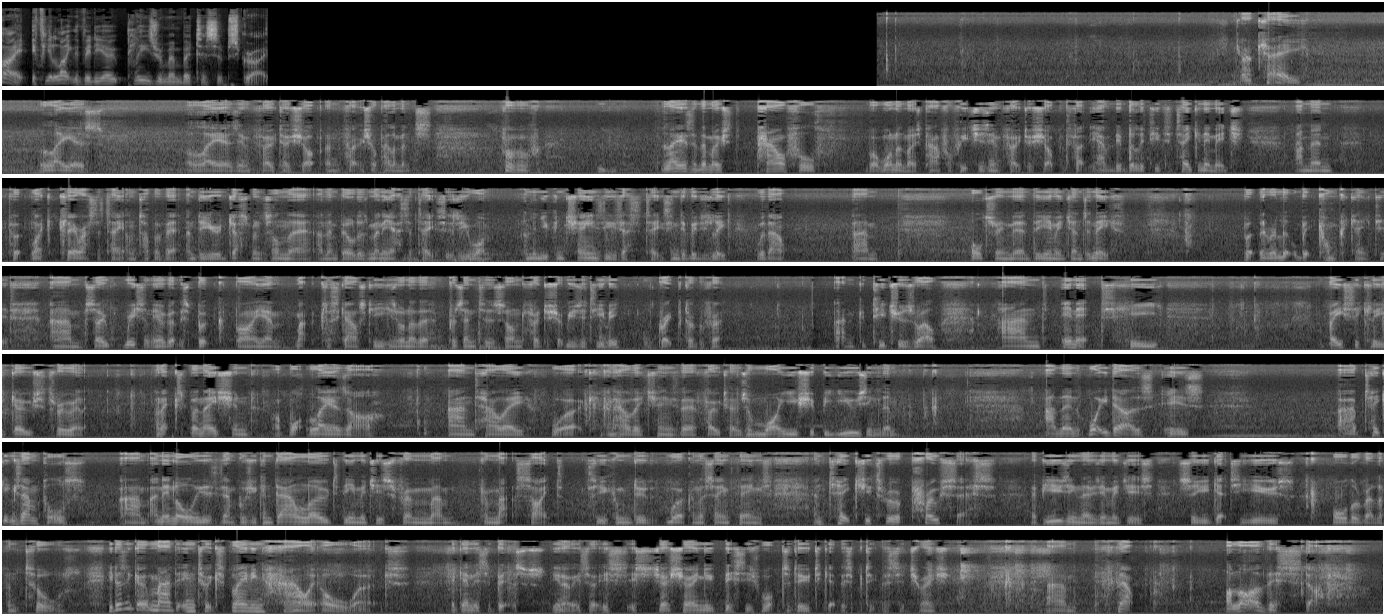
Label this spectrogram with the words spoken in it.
Hi, if you like the video, please remember to subscribe. Okay, layers, layers in Photoshop and Photoshop Elements. Whew. Layers are the most powerful, well, one of the most powerful features in Photoshop. The fact that you have the ability to take an image and then put like clear acetate on top of it and do your adjustments on there and then build as many acetates as you want and then you can change these acetates individually without um, altering the, the image underneath but they're a little bit complicated. Um, so recently I got this book by um, Matt Kloskowski, he's one of the presenters on Photoshop User TV, great photographer and good teacher as well. And in it he basically goes through an, an explanation of what layers are and how they work and how they change their photos and why you should be using them. And then what he does is uh, take examples um, and in all these examples you can download the images from um, from Matt's site so you can do work on the same things and takes you through a process of using those images so you get to use all the relevant tools. He doesn't go mad into explaining how it all works. Again, it's a bit, you know, it's, a, it's, it's just showing you this is what to do to get this particular situation. Um, now, a lot of this stuff,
